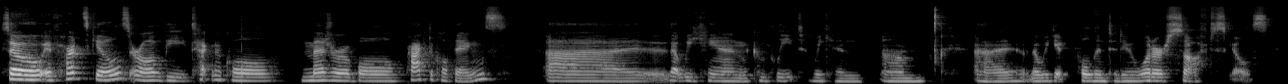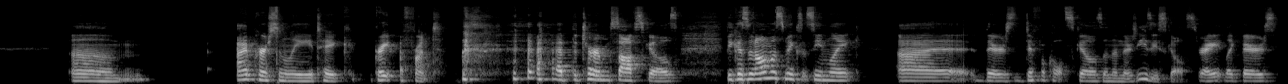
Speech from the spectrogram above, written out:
So, if hard skills are all the technical, measurable, practical things uh, that we can complete, we can um, uh, that we get pulled in to do, what are soft skills? Um, I personally take great affront at the term soft skills because it almost makes it seem like uh, there's difficult skills and then there's easy skills, right? Like there's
